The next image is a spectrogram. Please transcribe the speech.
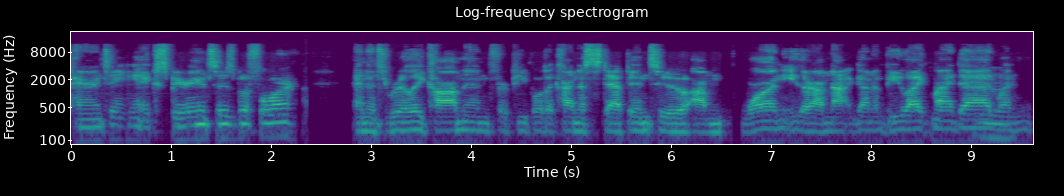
parenting experiences before. And it's really common for people to kind of step into um one, either I'm not gonna be like my dad mm. when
